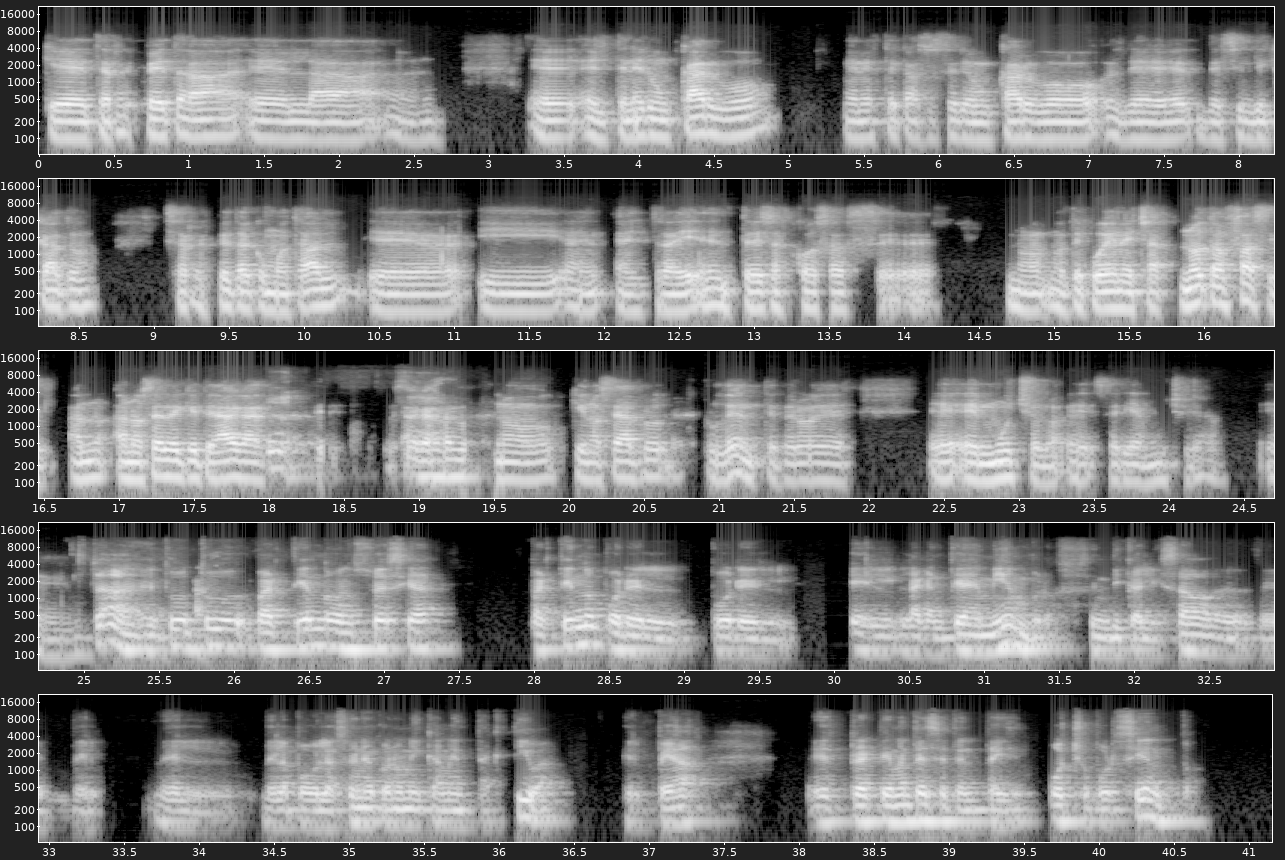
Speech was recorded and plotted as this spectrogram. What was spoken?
que te respeta el, el, tener un cargo, en este caso sería un cargo de, de sindicato, se respeta como tal eh, y entre, entre, esas cosas eh, no, no, te pueden echar. No tan fácil, a no, ser de que te hagas, hagas algo no, que no sea prudente, pero es, es mucho, sería mucho ya. Eh, claro, tú, tú, partiendo en Suecia, partiendo por, el, por el, la cantidad de miembros sindicalizados de, de, de la población económicamente activa, el PA, es prácticamente el 78%,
